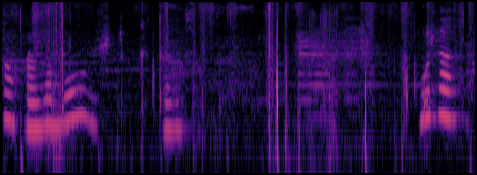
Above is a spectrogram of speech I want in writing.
Ага, замовиш таки, та замовиш. Ура!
